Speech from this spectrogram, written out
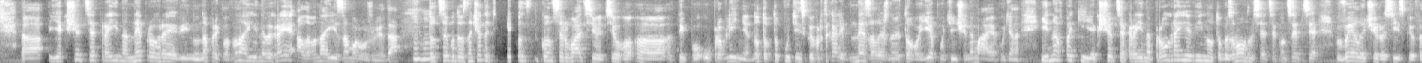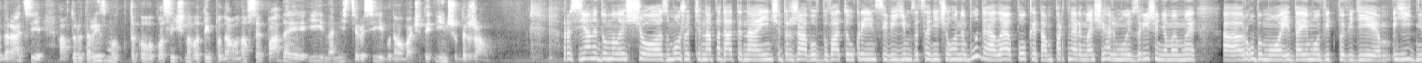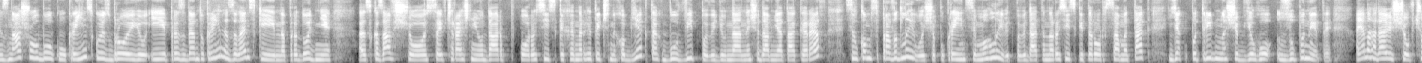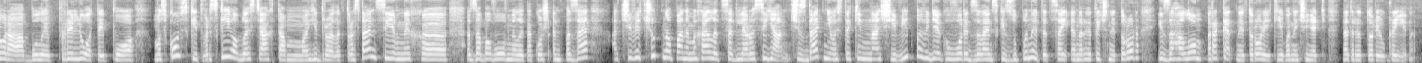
Якщо ця країна не програє війну, наприклад, вона її не виграє, але вона її заморожує. Да Мгм. то це буде означати тільки кон- консервацію цього е, типу управління. Ну тобто путінської вертикалі, незалежно від того, є Путін чи немає Путіна. І навпаки, якщо ця країна програє війну, то безумовно вся ця концепція величі Російської Федерації, авторитаризму такого класичного типу, да вона все падає, і на місці Росії будемо бачити іншу державу. Росіяни думали, що зможуть нападати на інші держави, вбивати українців, і їм за це нічого не буде. Але поки там партнери наші гальмують з рішеннями, ми а, робимо і даємо відповіді гідні з нашого боку українською зброєю. І президент України Зеленський напередодні сказав, що цей вчорашній удар по російських енергетичних об'єктах був відповіддю на нещодавні атаки РФ. Цілком справедливо, щоб українці могли відповідати на російський терор саме так, як потрібно, щоб його зупинити. А я нагадаю, що вчора були прильоти по Московській, Тверській областях. Там гідроелектростанції в них е, забавовнили, також НПЗ. А чи відчутно, пане Михайле, це для росіян? Чи здатні ось такі наші відповіді, як говорить Зеленський, зупинити цей енергетичний терор і загалом ракетний терор, який вони чинять на території України?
